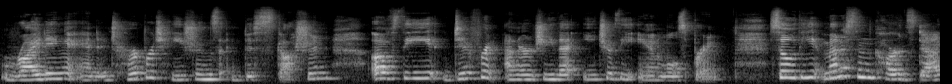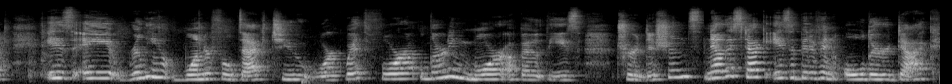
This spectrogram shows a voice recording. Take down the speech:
writing and interpretations and discussion of the different energy that each of the animals bring. So the Medicine Cards deck is a really wonderful deck to work with for learning more about these traditions. Now this deck is a bit of an older deck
